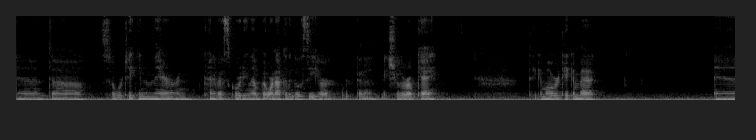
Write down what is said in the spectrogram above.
And uh, so we're taking them there and kind of escorting them, but we're not gonna go see her. We're gonna make sure they're okay. Take them over, take them back. And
